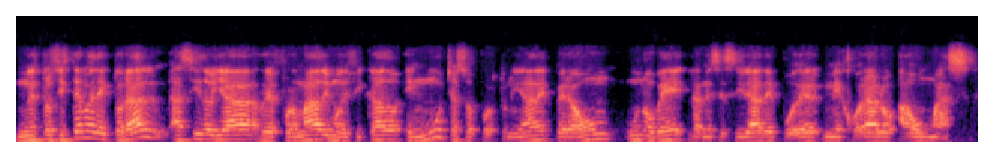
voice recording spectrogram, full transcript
Nuestro sistema electoral ha sido ya reformado y modificado en muchas oportunidades, pero aún uno ve la necesidad de poder mejorarlo aún más.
